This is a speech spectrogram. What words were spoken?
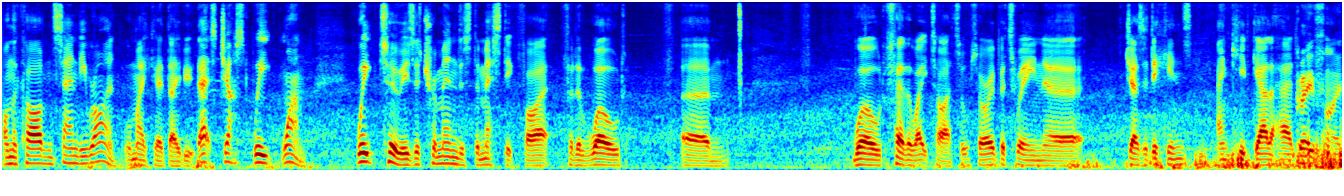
on the card, and Sandy Ryan will make her debut. That's just week one. Week two is a tremendous domestic fight for the world um, world featherweight title. Sorry, between uh, Jazza Dickens and Kid Galahad. Great fight.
